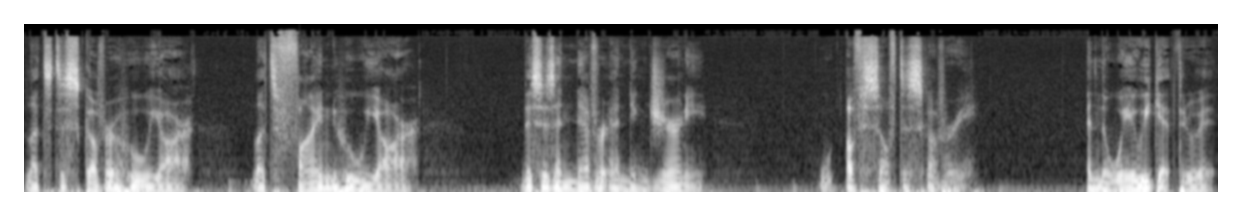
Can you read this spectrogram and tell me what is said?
Let's discover who we are. Let's find who we are. This is a never ending journey of self discovery. And the way we get through it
